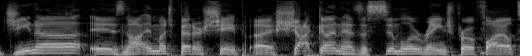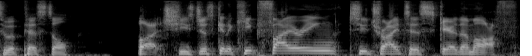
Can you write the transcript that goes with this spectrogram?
Gina is not in much better shape. A shotgun has a similar range profile to a pistol, but she's just going to keep firing to try to scare them off.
